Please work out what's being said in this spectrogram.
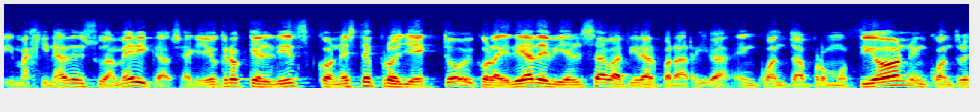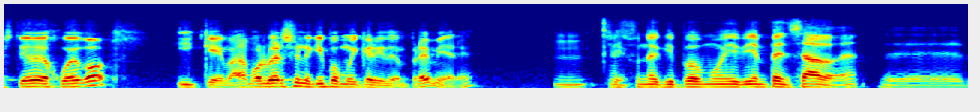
imaginad en Sudamérica, o sea que yo creo que el Leeds con este proyecto y con la idea de Bielsa va a tirar para arriba en cuanto a promoción, en cuanto a estilo de juego y que va a volverse un equipo muy querido en Premier. ¿eh? Mm, es un equipo muy bien pensado. ¿eh?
